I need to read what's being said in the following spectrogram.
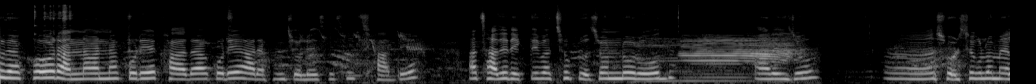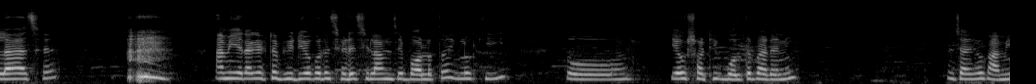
তো দেখো রান্না বান্না করে খাওয়া দাওয়া করে আর এখন চলে এসেছি ছাদে। আর ছাদে দেখতেই পাচ্ছ প্রচণ্ড রোদ। আর এই যে সর্ষেগুলো মেলা আছে। আমি এর আগে একটা ভিডিও করে ছেড়েছিলাম যে, বলো তো এগুলো কি? তো কেউ সঠিক বলতে পারেনি। তো যাই হোক আমি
